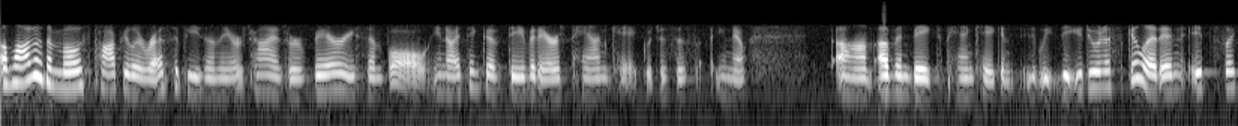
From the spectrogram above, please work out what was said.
a lot of the most popular recipes in the New York Times were very simple. You know, I think of David Eyre's pancake, which is this you know um, oven baked pancake, and that you do in a skillet, and it's like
